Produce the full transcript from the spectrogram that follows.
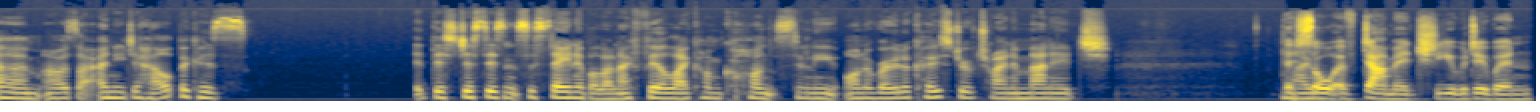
um, I was like, I need your help because this just isn't sustainable. And I feel like I'm constantly on a roller coaster of trying to manage. The My- sort of damage you were doing.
